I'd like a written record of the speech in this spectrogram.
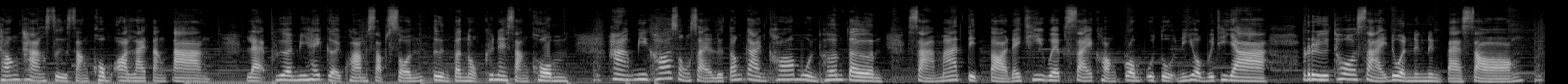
ช่องทางสื่อสังคมออนไลน์ต่างๆ และเพื่อมิให้เกิดความสับสนตื่นตระหนกขึ้นในสังคม หากมีข้อสงสัยหรือต้องการข้อมูลเพิ่มเติม สามารถติดต่อได้ที่เว็บไซต์ของกรมอุตุนิยมวิทยา หรือโทรสายด่วน 1182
